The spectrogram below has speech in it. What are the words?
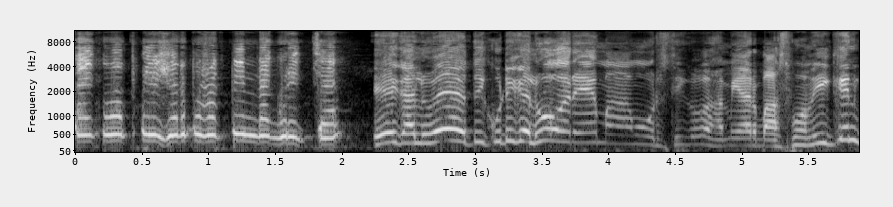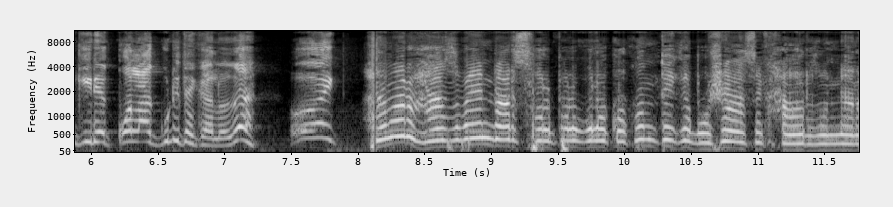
তাই তোমার পুলিশের পোশাক পিনতে ঘুরিচ্ছে। এ গেল এ তুই কুটি গেল ওরে মা মরছি গো আমি আর বাঁচবো না। ইকেন কি রে কলা কুটি থেকে গেল যা ওই। আমার হাজবেন্ড আর সলপলগুলো কখন থেকে বসে আছে খাওয়ার জন্য আর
